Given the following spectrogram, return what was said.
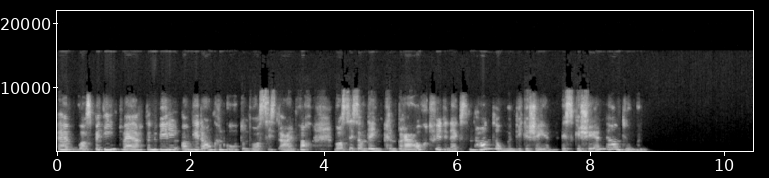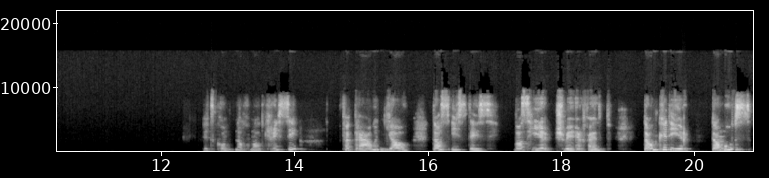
äh, was bedient werden will an Gedankengut und was ist einfach, was es an Denken braucht für die nächsten Handlungen, die geschehen. Es geschehen Handlungen. Jetzt kommt nochmal Chrissy. Vertrauen, ja, das ist es, was hier schwerfällt. Danke dir. Da muss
